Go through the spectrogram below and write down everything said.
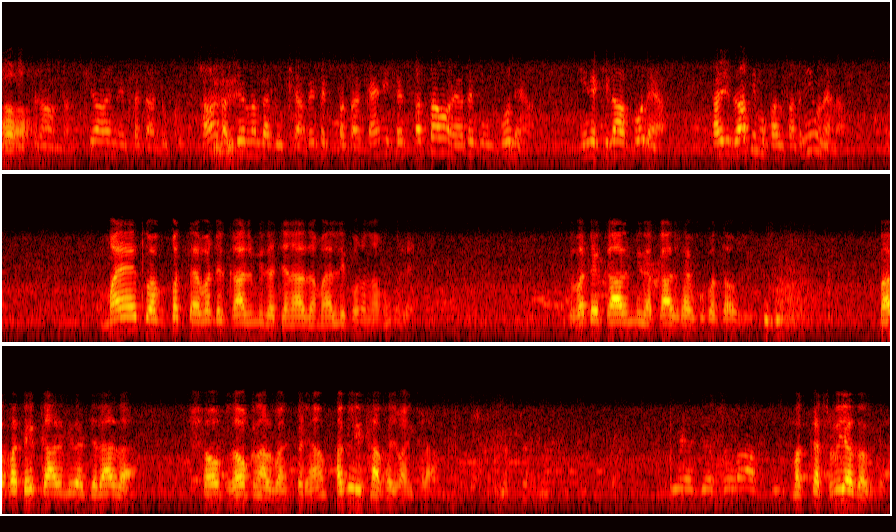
ہاں۔ میں تو اب پتہ ہے، وڈے کالمی دا جنازہ میں علی کرنا ہوں وڈے کالمی دا قاضی صاحب کو پتہ ہوگی میں وڈے کالمی دا جنازہ شوق ذوق نال بن پڑیا ہاں۔ اگلی صافے بن کھڑا۔ میں کسمیا تو کیا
